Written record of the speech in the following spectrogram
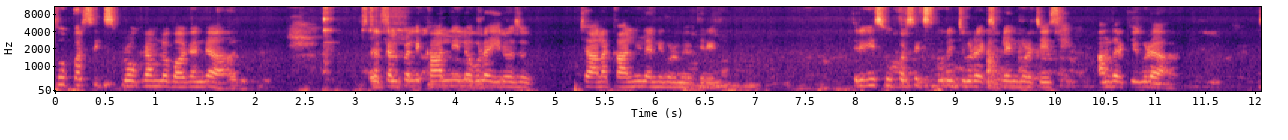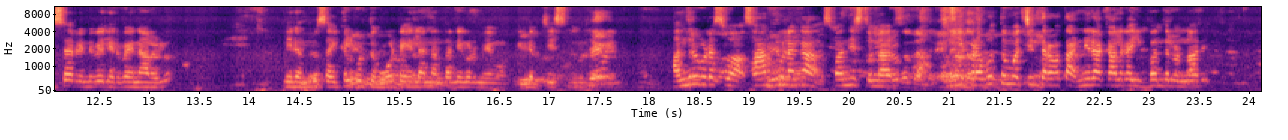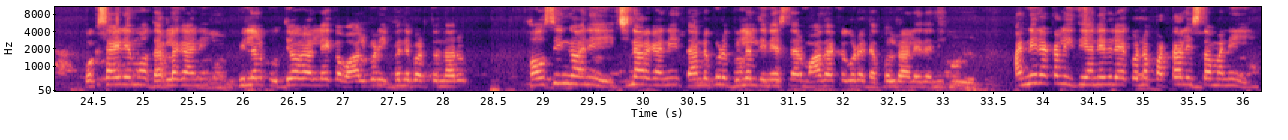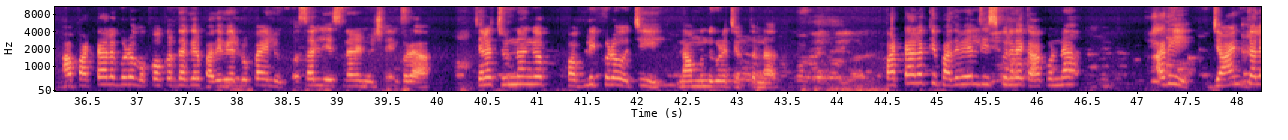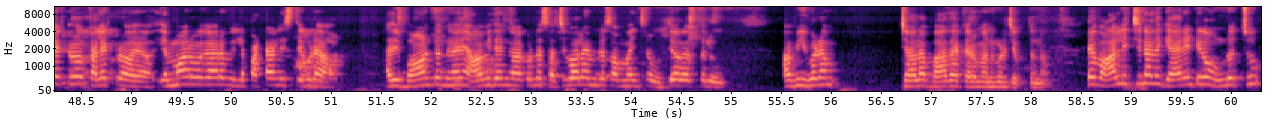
Super six ప్రోగ్రామ్లో భాగంగా చక్కలపల్లి కాలనీలో కూడా ఈరోజు చాలా కాలనీలన్నీ కూడా మేము తిరిగినాం తిరిగి సూపర్ సిక్స్ గురించి కూడా ఎక్స్ప్లెయిన్ కూడా చేసి అందరికీ కూడా ఈసారి రెండు వేల ఇరవై నాలుగులో మీరందరూ సైకిల్ గుర్తు ఓటు వేయాలని అందరినీ కూడా మేము విజ్ఞప్తి చేసింది కూడా జరిగింది. అందరూ కూడా స్వ- సానుకూలంగా స్పందిస్తున్నారు. ఈ ప్రభుత్వం వచ్చిన తర్వాత అన్ని రకాలుగా ఇబ్బందులు ఉన్నారు. ఒక సైడ్ ఏమో ధరలు కానీ పిల్లలకు ఉద్యోగాలు లేక వాళ్ళు కూడా ఇబ్బంది పడుతున్నారు. హౌసింగ్ కానీ ఇచ్చినారు కానీ దాంట్లో కూడా బిల్లులు తినేస్తున్నారు మా దాకా కూడా డబ్బులు రాలేదని. అన్ని రకాల ఇది అనేది లేకుండా పట్టాలు ఇస్తామని ఆ పట్టాలకు కూడా ఒక్కొక్కరి దగ్గర పదివేల రూపాయలు వసూలు చేస్తున్నారనే విషయం కూడా చాలా చున్నంగా పబ్లిక్ కూడా వచ్చి నా ముందు కూడా చెప్తున్నారు. పట్టాలకి పదివేలు తీసుకునేదే కాకుండా అది జాయింట్ కలెక్టర్ కలెక్టర్ ఎంఆర్ఓ గారు వీళ్ళ పట్టాలు ఇస్తే కూడా అది బాగుంటుంది కానీ ఆ విధంగా కాకుండా సచివాలయంలో సంబంధించిన ఉద్యోగస్తులు అవి ఇవ్వడం చాలా బాధాకరం అని కూడా చెప్తున్నాం. అంటే వాళ్ళు ఇచ్చినది గ్యారెంటీగా ఉండొచ్చు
